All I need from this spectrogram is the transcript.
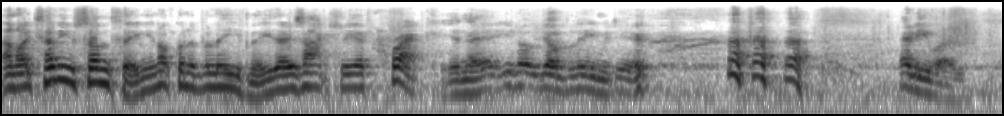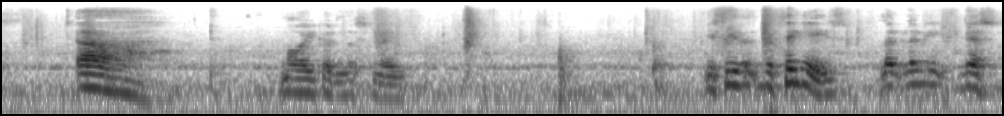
And I tell you something, you're not going to believe me, there's actually a crack in there. You don't, you don't believe me, do you? anyway, ah, my goodness me. You see, the, the thing is, let, let me just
